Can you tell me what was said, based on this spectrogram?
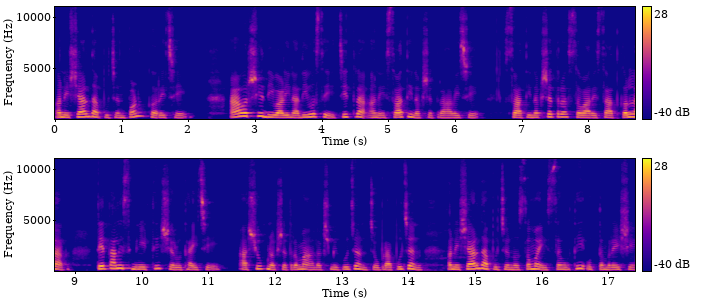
અને શારદા પૂજન પણ કરે છે. આ વર્ષે દિવાળીના દિવસે ચિત્રા અને સ્વાતિ નક્ષત્ર આવે છે. સ્વાતિ નક્ષત્ર સવારે સાત કલાક તેતાલીસ મિનિટથી શરૂ થાય છે. આ શુભ નક્ષત્રમાં લક્ષ્મી પૂજન, ચોપડા પૂજન અને શારદા પૂજનનો સમય સૌથી ઉત્તમ રહેશે.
